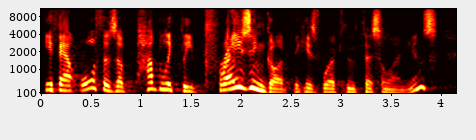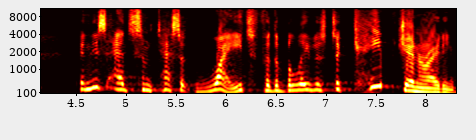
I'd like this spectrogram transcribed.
If our authors are publicly praising God for his work in the Thessalonians, then this adds some tacit weight for the believers to keep generating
